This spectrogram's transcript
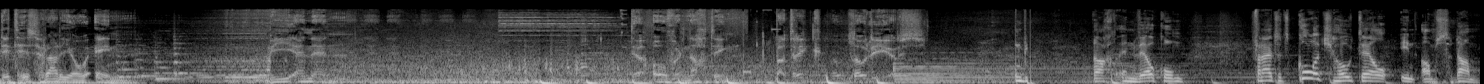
Dit is Radio 1. BNN. De overnachting. Patrick Lodiers. Nacht en welkom vanuit het College Hotel in Amsterdam.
